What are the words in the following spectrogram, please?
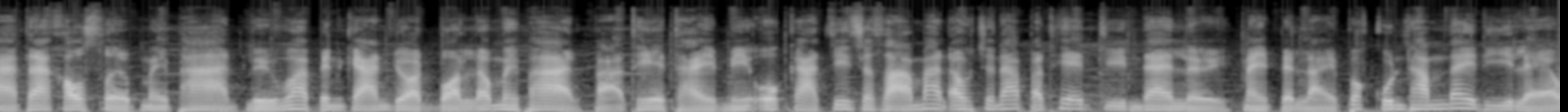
5 ถ้าเขาเสิร์ฟไม่พลาด หรือว่าเป็นการหยอดบอลแล้วไม่พลาด ประเทศไทยมีโอกาสที่จะสามารถเอาชนะประเทศจีนได้เลยไม่เป็นไรพวกคุณทำได้ดีแล้ว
